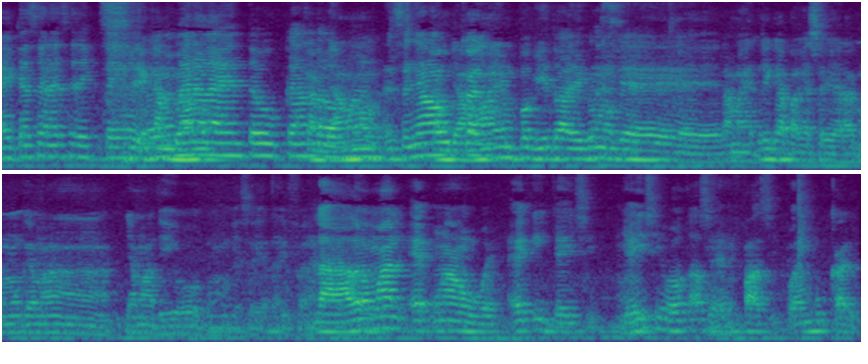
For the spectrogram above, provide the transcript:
hay que hacer ese disclaimer. Sí, cambiamos- a la gente buscando. cambiamos- Enseña a Cambiamos buscar. ahí un poquito ahí como que la métrica para que se viera como que más llamativo, como que se viera diferente. La A de Omar es una V, X, Jaycee. Jaycee, J, C, es fácil, pueden buscarlo.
